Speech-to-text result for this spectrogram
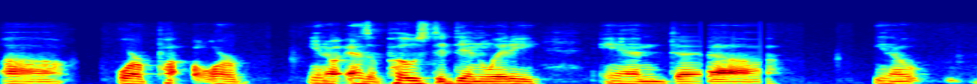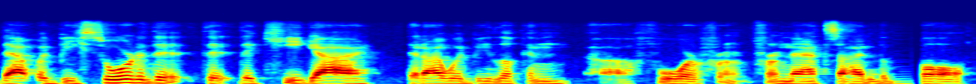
uh, or or you know, as opposed to Dinwiddie. And, uh, you know, that would be sort of the, the, the key guy that I would be looking uh, for from, from that side of the ball.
